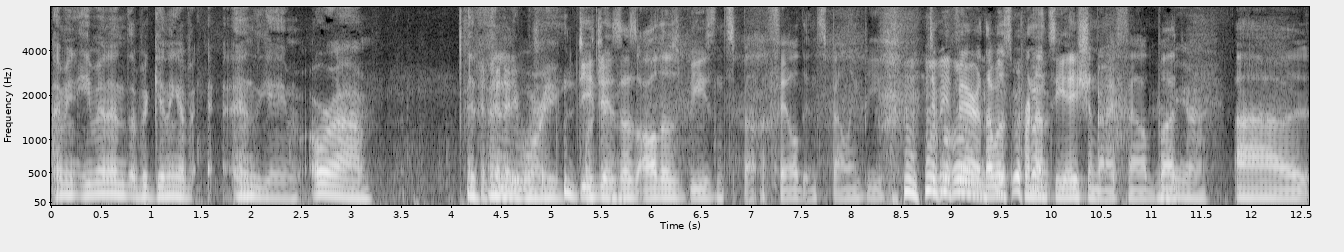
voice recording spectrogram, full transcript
I mean, even in the beginning of Endgame or uh, Infinity, Infinity War, War. he DJ fucking- says all those B's and spell, failed in spelling bee. to be fair, that was pronunciation that I failed. But Yeah. Uh,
